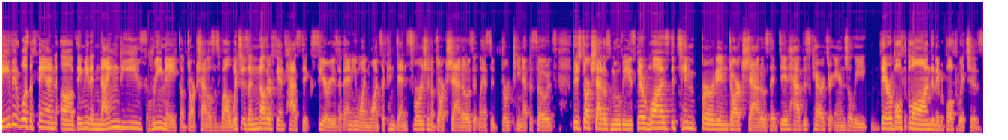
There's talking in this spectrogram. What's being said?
David was a fan of they made a 90s remake of Dark Shadows as well, which is another fantastic series if anyone wants a condensed version of Dark Shadows. It lasted 13 episodes. There's Dark Shadows movies. There was the Tim Burton Dark Shadows that did have this character Angelique. They were both blonde and they were both witches.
